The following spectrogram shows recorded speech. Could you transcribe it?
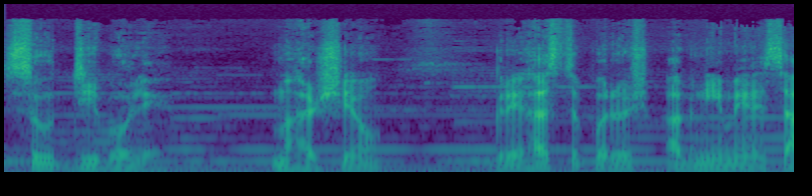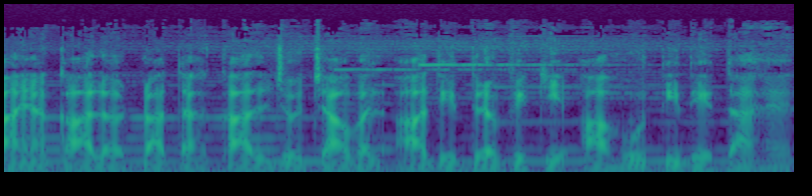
सूत जी बोले, महर्षियों, गृहस्थ पुरुष अग्नि में सायंकाल और प्रातः काल जो चावल आदि द्रव्य की आहुति देता है,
